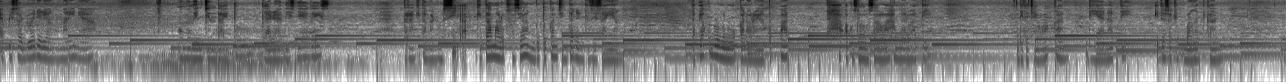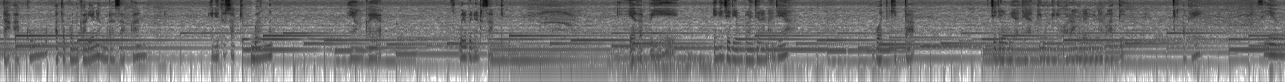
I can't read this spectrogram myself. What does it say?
episode 2 dari yang kemarin ya. Ngomongin cinta itu gak ada habisnya ya guys. Karena kita manusia Kita makhluk sosial yang membutuhkan cinta dan kasih sayang. Tapi aku belum menemukan orang yang tepat. Aku selalu salah menaruh hati. Dikecewakan, dihianati. Itu sakit banget kan ataupun kalian yang merasakan ini tuh sakit banget yang kayak bener-bener sakit. Ya tapi ini jadian pelajaran aja ya. Buat kita jadi lebih hati-hati memilih orang dan menaruh hati. Oke? Okay? see you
